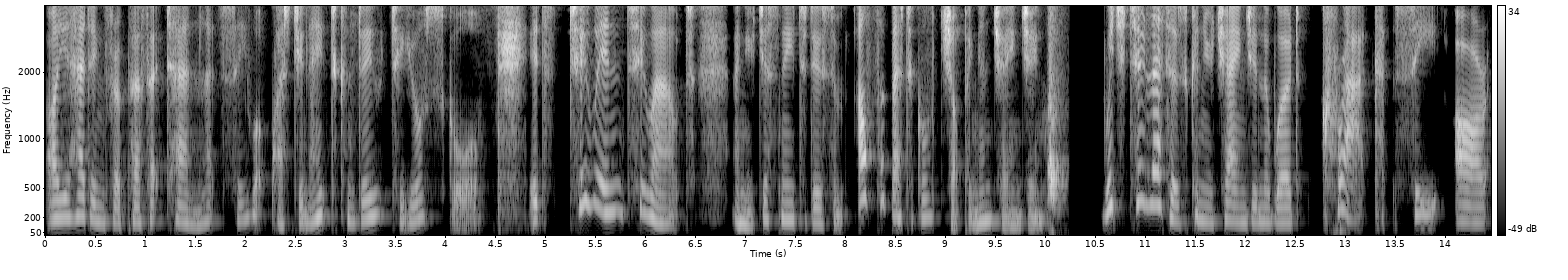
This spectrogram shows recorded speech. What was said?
Are you heading for a perfect 10? Let's see what question 8 can do to your score. It's two in, two out, and you just need to do some alphabetical chopping and changing. Which two letters can you change in the word crack, C R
